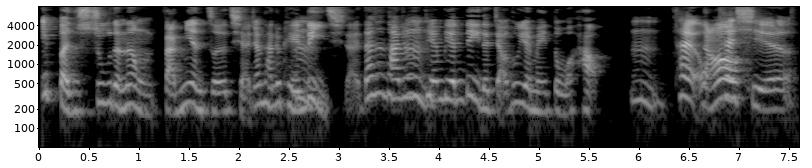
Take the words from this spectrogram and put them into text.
一本书的那种反面折起来，这样它就可以立起来，嗯、但是它就是偏偏立的角度也没多好，嗯，太然后太斜了，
